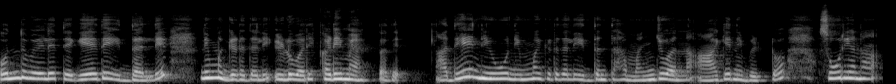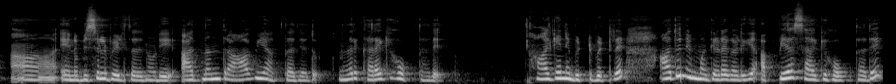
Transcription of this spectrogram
ಒಂದು ವೇಳೆ ತೆಗೆಯದೇ ಇದ್ದಲ್ಲಿ ನಿಮ್ಮ ಗಿಡದಲ್ಲಿ ಇಳುವರಿ ಕಡಿಮೆ ಆಗ್ತದೆ. ಅದೇ ನೀವು ನಿಮ್ಮ ಗಿಡದಲ್ಲಿ ಇದ್ದಂತಹ ಮಂಜುವನ್ನು ಹಾಗೇನೆ ಬಿಟ್ಟು ಸೂರ್ಯನ ಏನು ಬಿಸಿಲು ಬೀಳ್ತದೆ ನೋಡಿ ಆದ ನಂತರ ಆವಿ ಆಗ್ತದೆ ಅದು. ಅಂದರೆ ಕರಗಿ ಹೋಗ್ತದೆ. ಹಾಗೇನೆ ಬಿಟ್ಟುಬಿಟ್ರೆ ಅದು ನಿಮ್ಮ ಗಿಡಗಳಿಗೆ ಅಭ್ಯಾಸ ಆಗಿ ಹೋಗ್ತದೆ.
